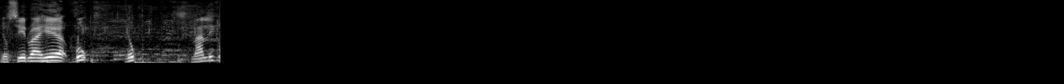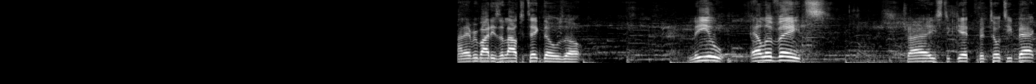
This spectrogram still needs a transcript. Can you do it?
You'll see it right here. Boom. Nope. Not legal. Not everybody's allowed to take those though. Liu elevates. Tries to get Bertotti back.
